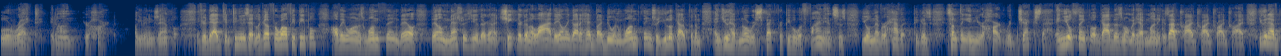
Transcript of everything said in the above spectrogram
will write it on your heart. I'll give you an example. If your dad continually said, Look out for wealthy people, all they want is one thing. They'll, they'll mess with you. They're going to cheat. They're going to lie. They only got ahead by doing one thing, so you look out for them, and you have no respect for people with finances. You'll never have it because something in your heart rejects that. And you'll think, Well, God doesn't want me to have money because I've tried, tried, tried, tried. You can have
